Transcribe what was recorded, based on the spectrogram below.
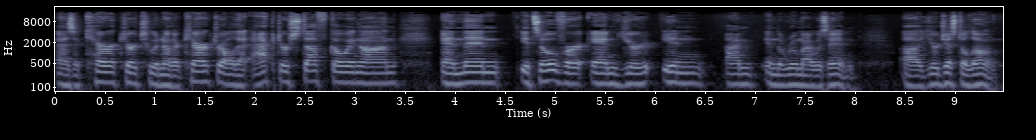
as a character to another character all that actor stuff going on. And then it's over and you're in i'm in the room i was in. Uh, you're just alone.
